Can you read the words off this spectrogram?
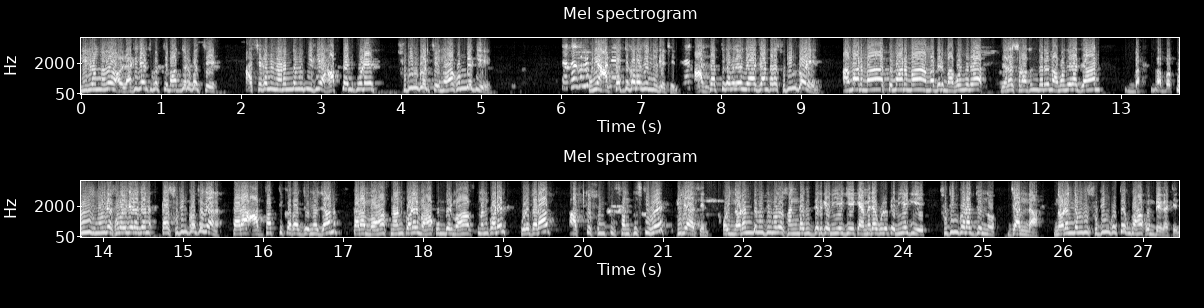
নিরন্তরভাবে লাঠিচার্জ করছে মারধর করছে। আর সেখানে নরেন্দ্র মোদী গিয়ে হাফ প্যান্ট পরে শুটিং করছে মহাকুম্ভে গিয়ে। উনি আধ্যাত্মিকতার জন্য গেছেন। আধ্যাত্মিকতার জন্য যারা যান তারা শুটিং করেন। আমার মা তোমার মা আমাদের মা বোনেরা যারা সনাতন ধর্মের মা বোনেরা যান পুরুষ মহিলা সবাই যারা যান তারা শুটিং করতে যান তারা আধ্যাত্মিকতার জন্য যান তারা মহা স্নান করেন মহাকুম্ভের মহা স্নান করেন করে তারা আত্মসন্তুষ্ট সন্তুষ্টি হয়ে ফিরে আসেন। ওই নরেন্দ্র মোদীর মতো সাংবাদিকদেরকে নিয়ে গিয়ে ক্যামেরাগুলোকে নিয়ে গিয়ে শুটিং করার জন্য যান না। নরেন্দ্র মোদী শুটিং করতে মহাকুম্ভে গেছেন।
